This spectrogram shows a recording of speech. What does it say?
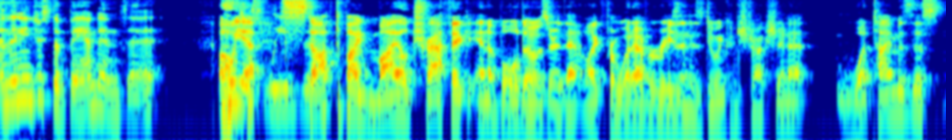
And then he just abandons it. Oh yeah, just leaves it- stopped by mild traffic and a bulldozer that, like, for whatever reason, is doing construction at what time is this?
